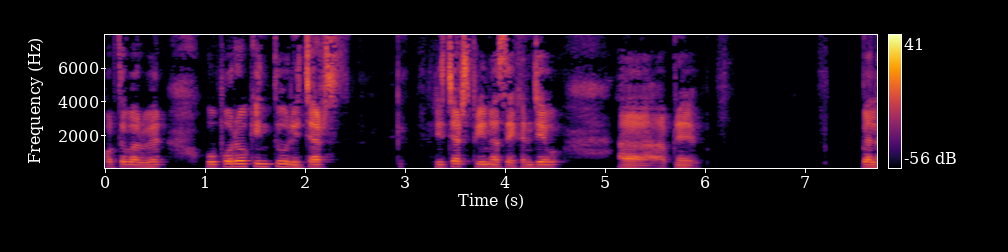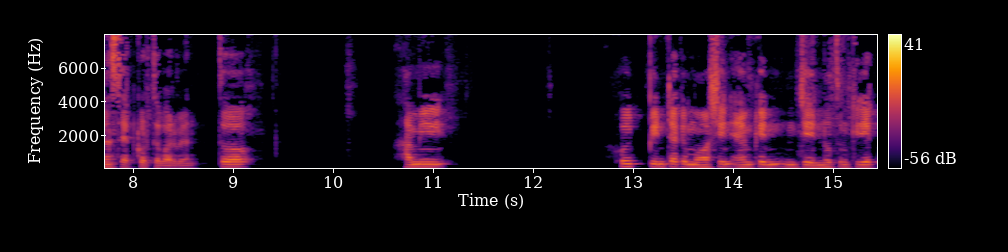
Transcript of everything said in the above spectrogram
করতে পারবেন। উপরেও কিন্তু রিচার্জ রিচার্জ পিন আছে। এখানে যে আপনি ব্যালেন্স সেট করতে পারবেন। তো আমি ওই পিনটাকে মহাসিন এম কে যে নতুন ক্রিয়েট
